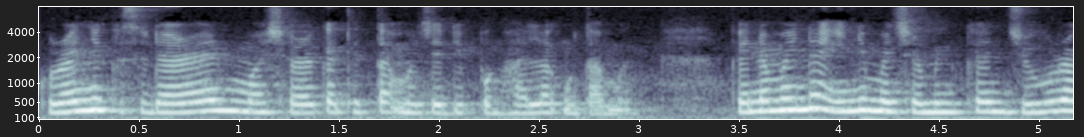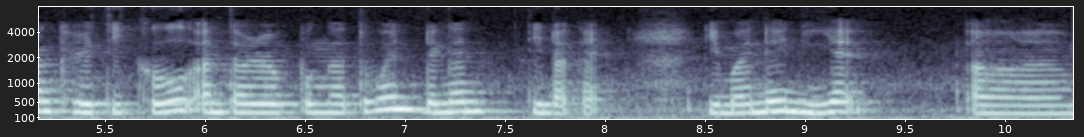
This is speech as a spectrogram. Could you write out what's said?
kurangnya kesedaran masyarakat tetap menjadi penghalang utama. Fenomena ini mencerminkan jurang kritikal antara pengetahuan dengan tindakan di mana niat uh,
